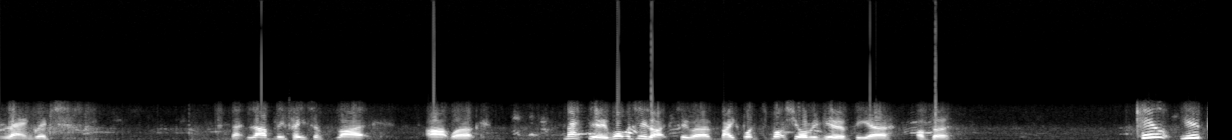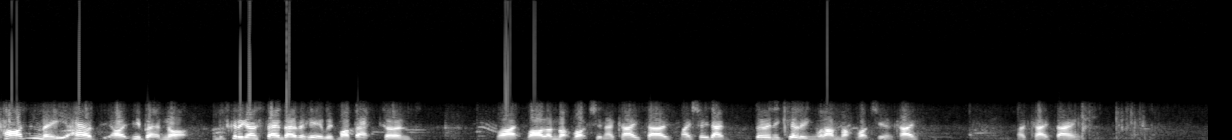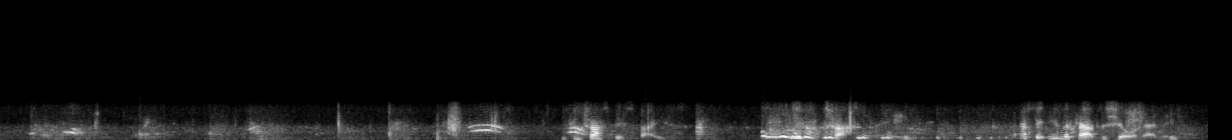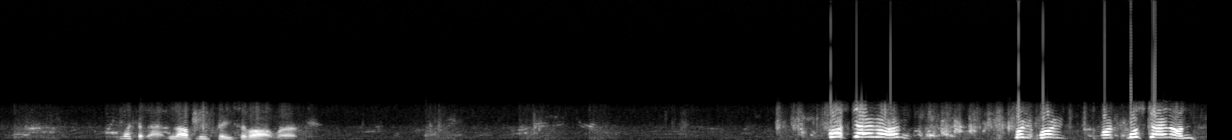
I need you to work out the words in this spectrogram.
language. That lovely piece of like artwork. Matthew, what would you like to uh, make? What, what's your review of the uh, of the? Kill you? Pardon me. How? Uh, you better not. I'm just going to go and stand over here with my back turned, right, while I'm not watching. Okay, so make sure you don't do any killing while I'm not watching. Okay. Okay. Thanks. You can trust this face. You can trust me. That's it. You look out to shore, Daddy. Look at that lovely piece of artwork. What's going on? What, what, what, what's going on?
